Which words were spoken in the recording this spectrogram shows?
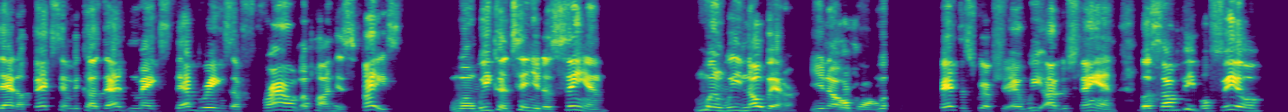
that affects him because that makes that brings a frown upon his face when we continue to sin when we know better you know right read the scripture and we understand, but some people feel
